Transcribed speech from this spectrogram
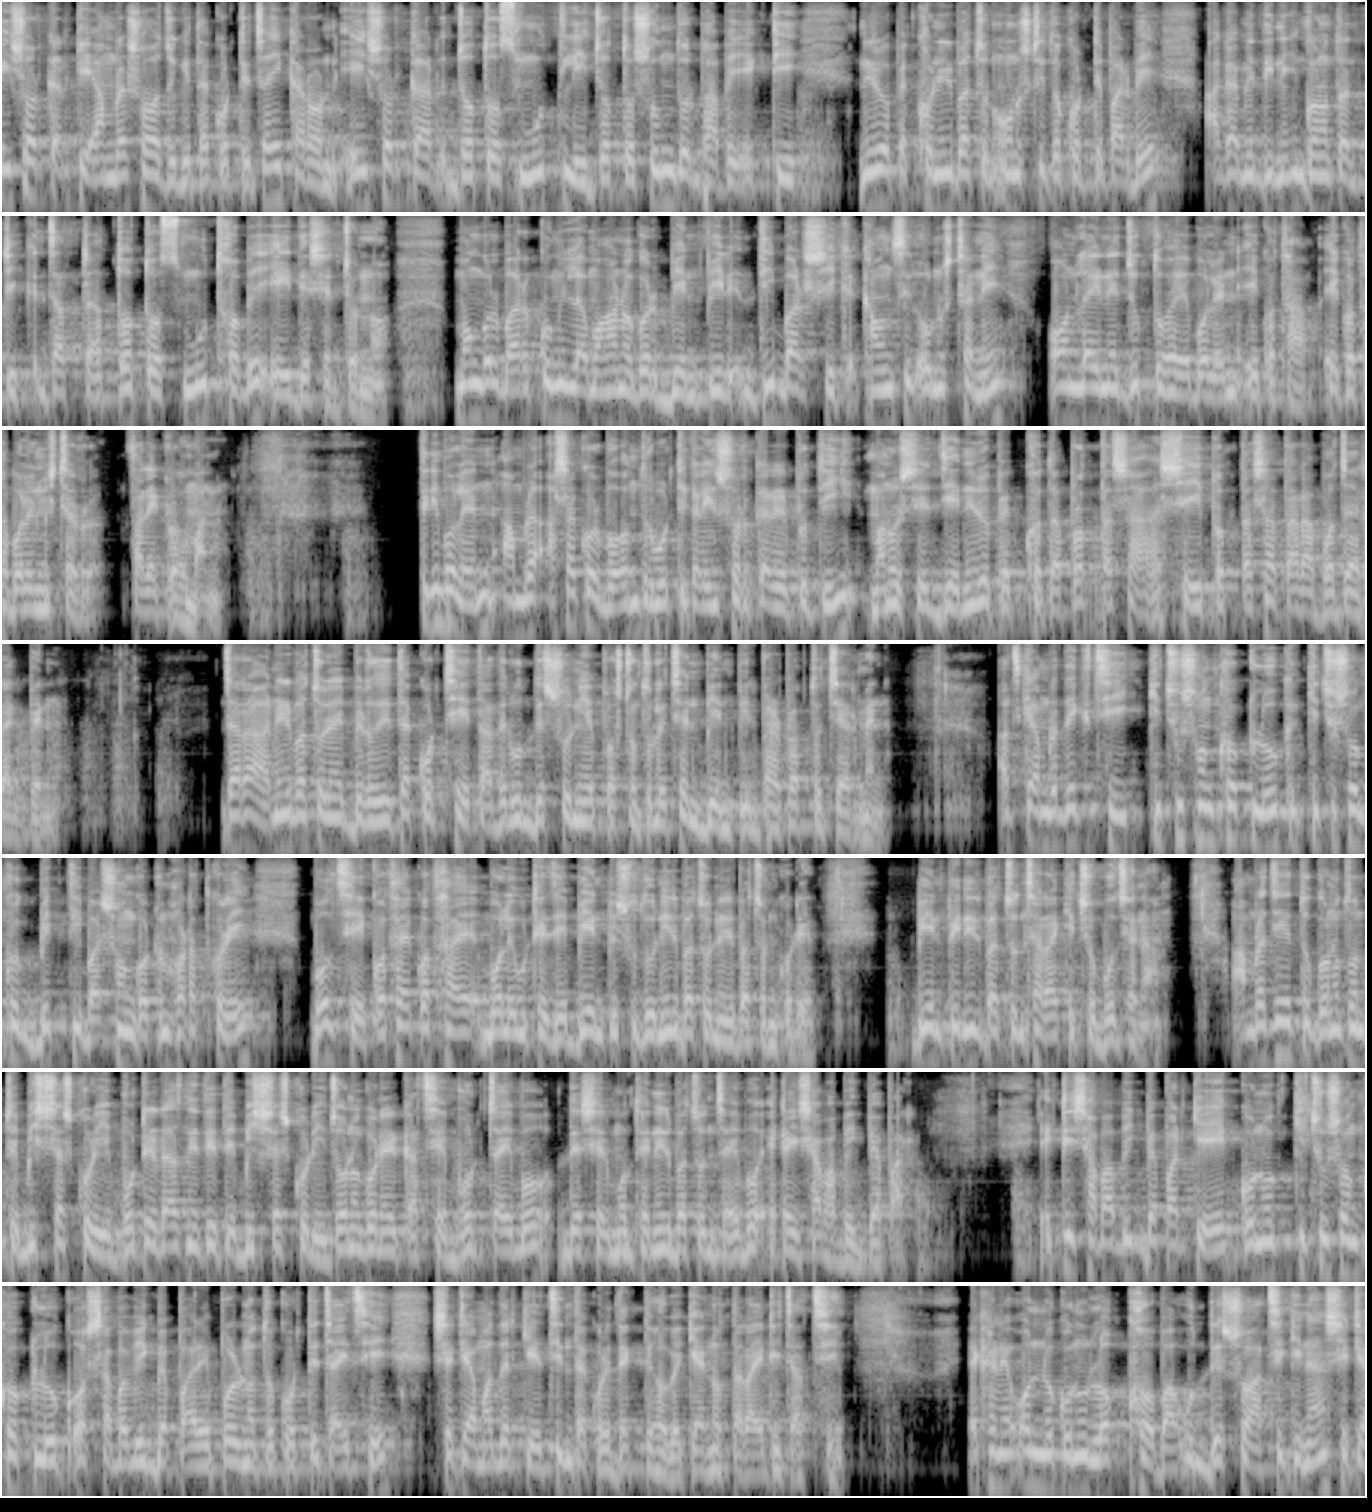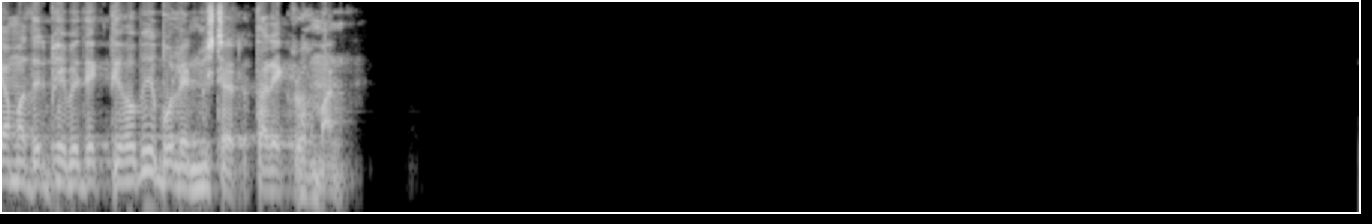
এই সরকারকে আমরা সহযোগিতা করতে চাই কারণ এই সরকার যত স্মুথলি যত সুন্দরভাবে একটি নিরপেক্ষ নির্বাচন অনুষ্ঠিত করতে পারবে, আগামী দিনে গণতান্ত্রিক যাত্রা তত স্মুথ হবে এই দেশের জন্য। মঙ্গলবার কুমিল্লা মহানগর বিএনপির দ্বিবার্ষিক কাউন্সিল অনুষ্ঠানে অনলাইনে যুক্ত হয়ে বলেন এই কথা এই কথা বলেন মিস্টার তারেক রহমান। তিনি বলেন, আমরা আশা করব অন্তর্বর্তীকালীন সরকারের প্রতি মানুষের যে নিরপেক্ষতা প্রত্যাশা, সেই প্রত্যাশা তারা বজায় রাখবেন। যারা নির্বাচনের বিরোধিতা করছে, তাদের উদ্দেশ্য নিয়ে প্রশ্ন তুলেছেন বিএনপির ভারপ্রাপ্ত চেয়ারম্যান। আজকে আমরা দেখছি কিছু সংখ্যক লোক, কিছু সংখ্যক ব্যক্তি বা সংগঠন হঠাৎ করে বলছে, কথায় কথায় বলে উঠে যে বিএনপি শুধু নির্বাচন নির্বাচন করে। বিএনপি নির্বাচন ছাড়া কিছু বোঝে না। আমরা যেহেতু গণতন্ত্রে বিশ্বাস করি, ভোটের রাজনীতিতে বিশ্বাস করি, জনগণের কাছে ভোট চাইব, দেশের মধ্যে নির্বাচন চাইব, এটাই স্বাভাবিক ব্যাপার। একটি স্বাভাবিক ব্যাপারকে কোনো কিছু সংখ্যক লোক অস্বাভাবিক ব্যাপারে পরিণত করতে চাইছে, সেটি আমাদেরকে চিন্তা করে দেখতে হবে কেন তারা এটি চাচ্ছে। এখানে অন্য কোনো লক্ষ্য বা উদ্দেশ্য আছে কিনা সেটি আমাদের ভেবে দেখতে হবে, বলেন মিস্টার তারেক রহমান।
